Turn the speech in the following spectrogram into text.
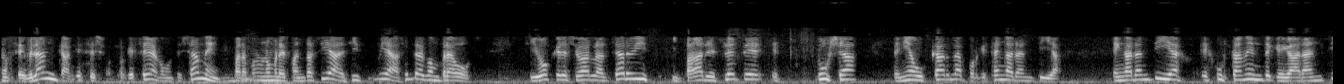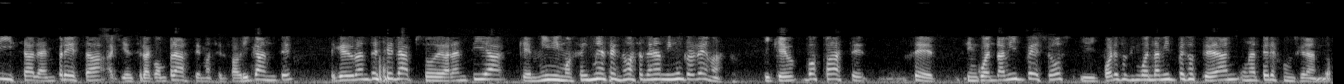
no sé, blanca, qué sé yo, lo que sea, como se llame, para poner un nombre de fantasía, decís, mira, yo te la compré a vos. Si vos querés llevarla al service y pagar el flete, es tuya, tenía que buscarla porque está en garantía. En garantía es justamente que garantiza la empresa a quien se la compraste más el fabricante, de que durante ese lapso de garantía, que mínimo seis meses, no vas a tener ningún problema. Y que vos pagaste 50 mil pesos y por esos 50 mil pesos te dan una tele funcionando.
